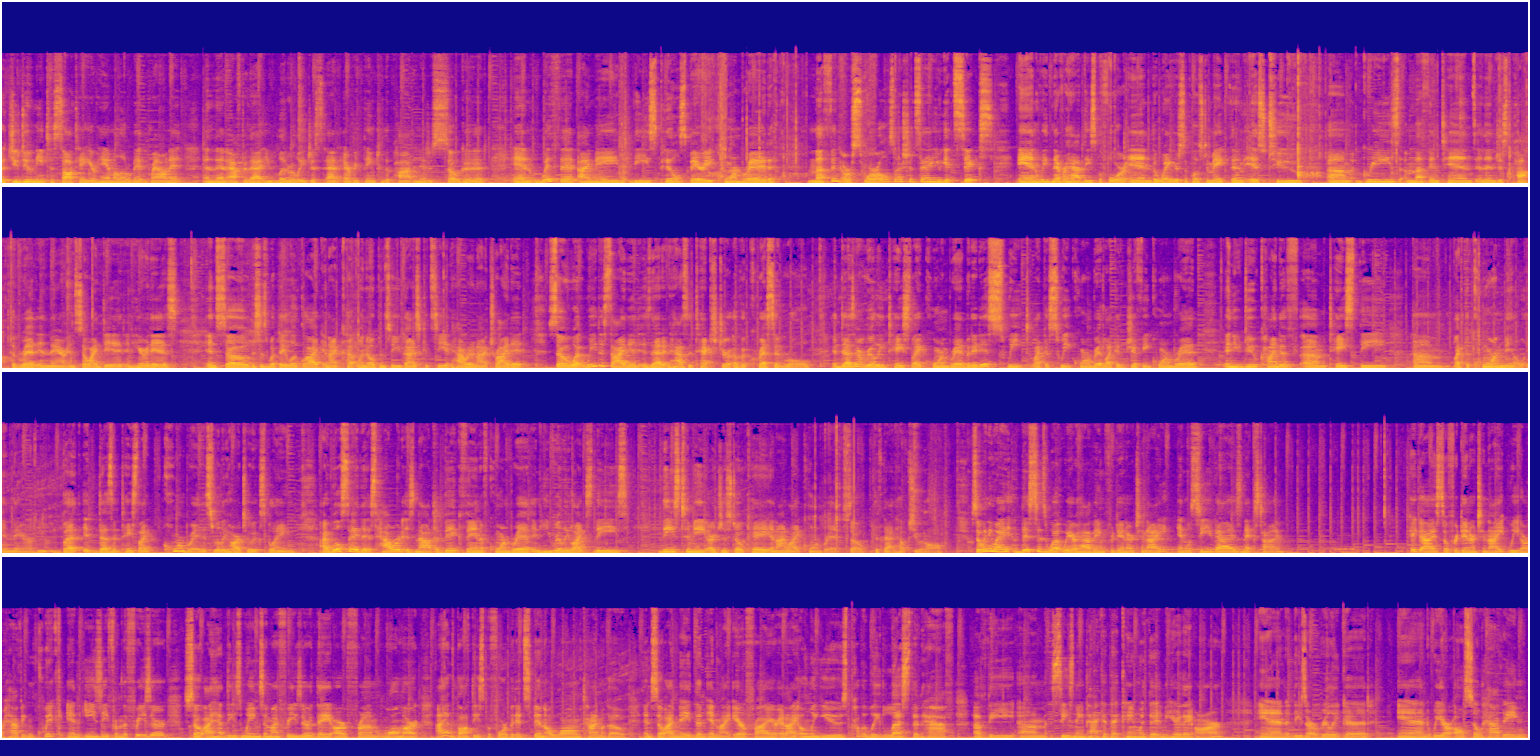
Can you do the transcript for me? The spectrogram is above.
but you do need to saute your ham a little bit, brown it, and then after that you literally just add everything to the pot and it is so good. And with it, I made these Pillsbury cornbread muffin or swirls, I should say. You get six and we've never had these before and the way you're supposed to make them is to um, grease muffin tins and then just pop the bread in there. And so I did and here it is. And so this is what they look like and I cut one open so you guys could see it. Howard and I tried it. So what we decided is that it has the texture of a crescent roll. It doesn't really taste like cornbread but it is sweet like a sweet cornbread like a jiffy cornbread. And you do kind of um, taste the um, like the cornmeal in there, you, but it doesn't taste like cornbread. It's really hard to explain. I will say this, Howard is not a big fan of cornbread and he really likes these. These to me are just okay and I like cornbread, so if that helps you at all. So anyway, this is what we are having for dinner tonight and we'll see you guys next time. Hey guys, so for dinner tonight, we are having quick and easy from the freezer. So I have these wings in my freezer. They are from Walmart. I have bought these before, but it's been a long time ago. And so I made them in my air fryer and I only used probably less than half of the um, seasoning packet that came with it. And here they are. And these are really good. And we are also having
